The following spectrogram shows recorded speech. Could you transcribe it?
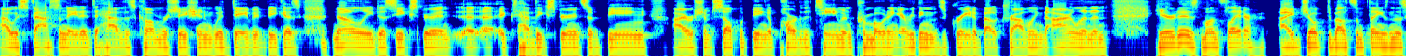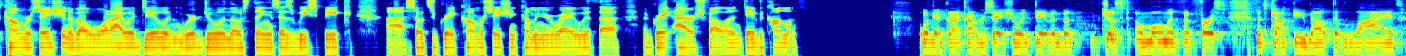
I was fascinated to have this conversation with David because not only does he experience uh, have the experience of being Irish himself, but being a part of the team and promoting everything that's great about traveling to Ireland. And here it is, months later. I joked about some things in this conversation about what I would do, and we're doing those things as we speak. Uh, so it's a great conversation coming your way with a, a great Irish fella and David Connellan. We'll get to that conversation with David, but just a moment. But first, let's talk to you about the Live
